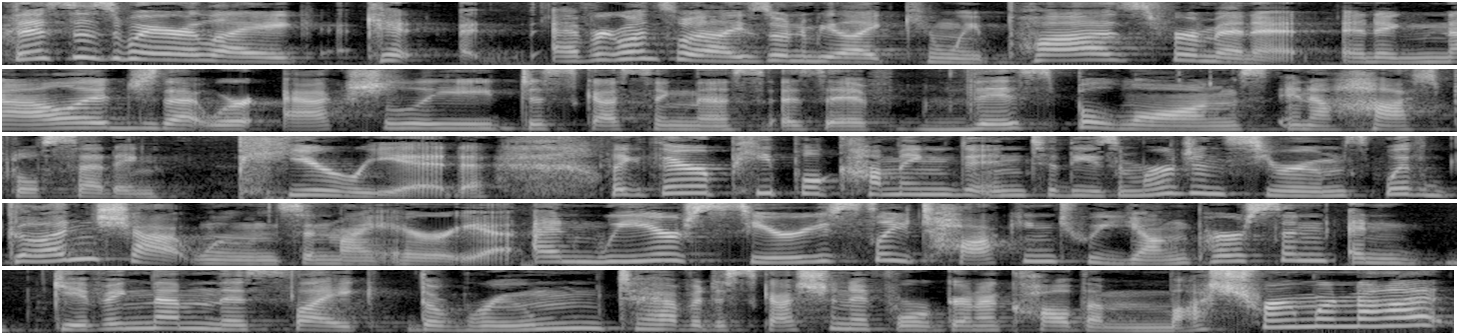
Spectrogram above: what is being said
this is where like can, every once in a while I just want to be like, can we pause for a minute and acknowledge that we're actually discussing this as if this belongs in a hospital setting period. Like there are people coming to, into these emergency rooms with gunshot wounds in my area. And we are seriously talking to a young person and giving them this like the room to have a discussion if we're going to call them mushroom or not.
